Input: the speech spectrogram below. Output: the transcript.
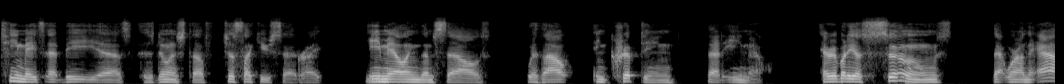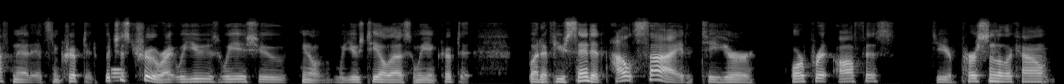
teammates at BES is doing stuff just like you said, right? Mm-hmm. Emailing themselves without encrypting that email. Everybody assumes that we're on the AFNet, it's encrypted, which is true, right? We use we issue, you know, we use TLS and we encrypt it. But if you send it outside to your corporate office, to your personal account,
